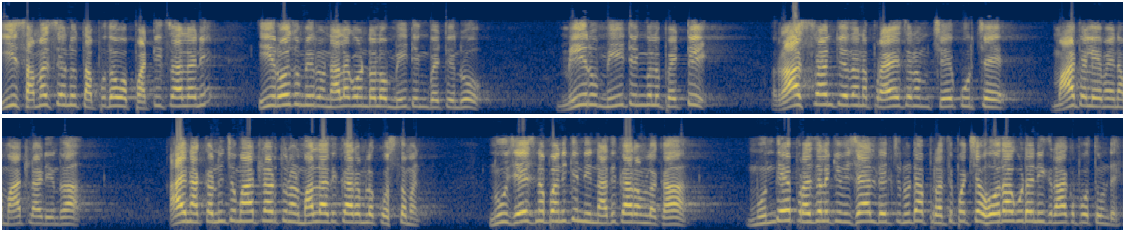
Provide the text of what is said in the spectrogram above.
ఈ సమస్యను తప్పుదోవ పట్టించాలని ఈరోజు మీరు నల్గొండలో మీటింగ్ పెట్టినరు మీరు మీటింగులు పెట్టి రాష్ట్రానికి ఏదైనా ప్రయోజనం చేకూర్చే మాటలు ఏమైనా మాట్లాడినరా? ఆయన అక్కడి నుంచి మాట్లాడుతున్నాడు మళ్ళీ అధికారంలోకి వస్తామని. నువ్వు చేసిన పనికి నిన్న అధికారంలోకా? ముందే ప్రజలకి విషయాలు తెచ్చినుంటే ఆ ప్రతిపక్ష హోదా కూడా నీకు రాకపోతుండే.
